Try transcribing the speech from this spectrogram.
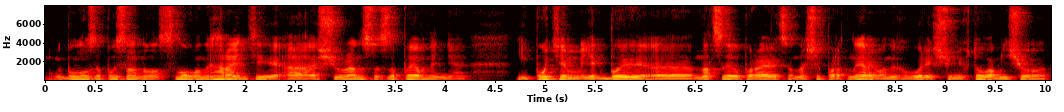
було записано слово не гарантії, а assurance, запевнення. І потім, якби е, на це опираються наші партнери, вони говорять, що ніхто вам нічого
